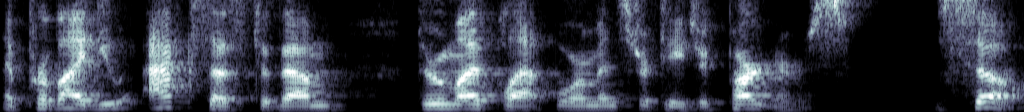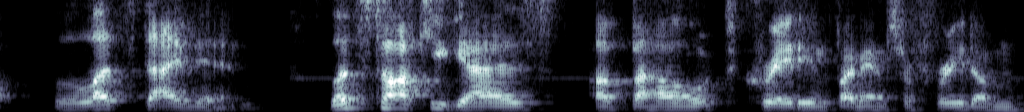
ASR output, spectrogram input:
and provide you access to them through my platform and strategic partners. So let's dive in let's talk you guys about creating financial freedom.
